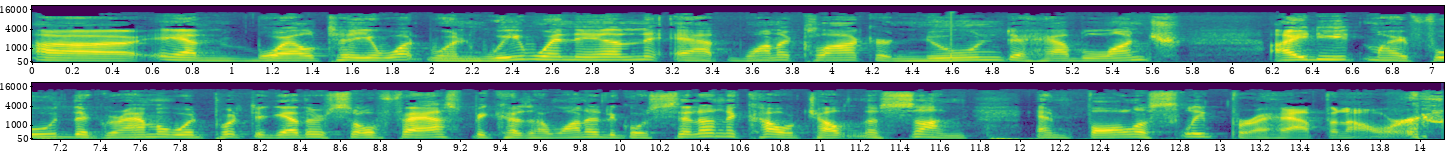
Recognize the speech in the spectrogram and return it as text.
Uh, and boy, I'll tell you what, when we went in at one o'clock or noon to have lunch, I'd eat my food that grandma would put together so fast because I wanted to go sit on the couch out in the sun and fall asleep for a half an hour.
